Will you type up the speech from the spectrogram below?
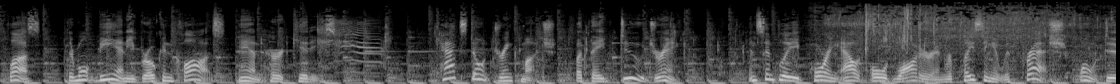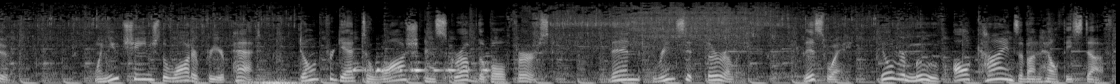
Plus, there won't be any broken claws and hurt kitties. Cats don't drink much, but they do drink. And simply pouring out old water and replacing it with fresh won't do. When you change the water for your pet, don't forget to wash and scrub the bowl first. Then rinse it thoroughly. This way, you'll remove all kinds of unhealthy stuff,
